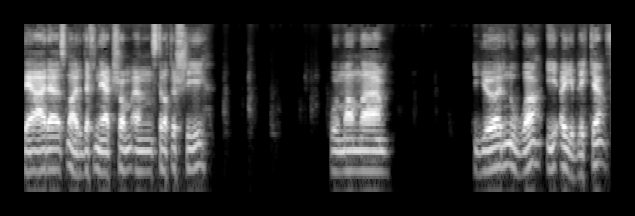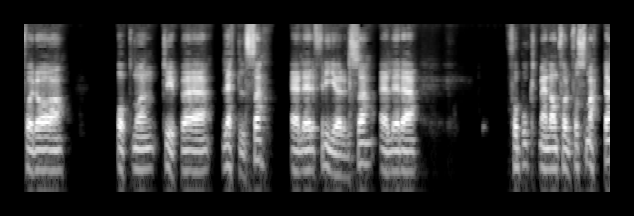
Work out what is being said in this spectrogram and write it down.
Det er snarere definert som en strategi hvor man gjør noe i øyeblikket for å oppnå en type lettelse eller frigjørelse eller eh, få bukt med en eller annen form for smerte,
